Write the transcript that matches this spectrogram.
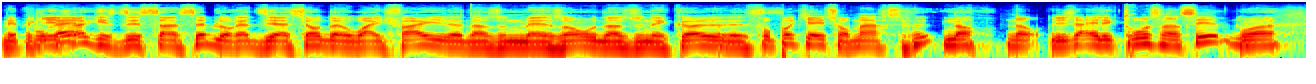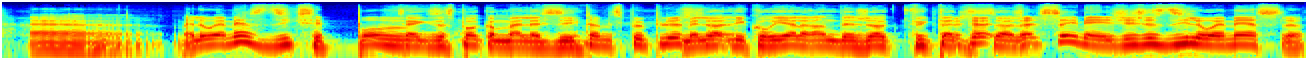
mais pour les gens qui se disent sensibles aux radiations d'un Wi-Fi dans une maison ou dans une école, faut pas qu'ils aillent sur Mars. non, non, les gens électrosensibles. Ouais. Euh, mais l'OMS dit que c'est pas. Ça existe pas comme maladie. C'est un petit peu plus. Mais là, les courriels rentrent déjà, vu que tu as dit ça. Je le sais, mais j'ai juste dit l'OMS.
